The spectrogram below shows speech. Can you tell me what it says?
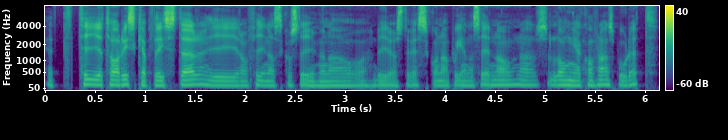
ett tiotal riskkapitalister i de finaste kostymerna och dyraste väskorna på ena sidan av det här långa konferensbordet.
